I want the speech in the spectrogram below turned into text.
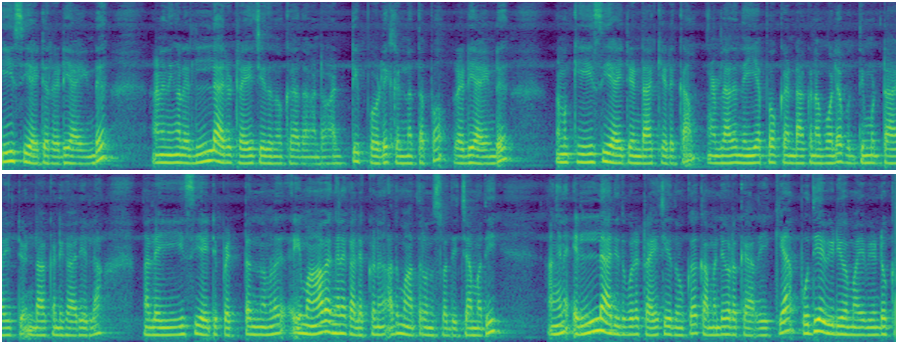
ഈസി ആയിട്ട് റെഡി ആയിട്ടുണ്ട്. അങ്ങനെ നിങ്ങൾ എല്ലാവരും ട്രൈ ചെയ്ത് നോക്കുക. അതാ കണ്ടോ അടിപൊളി കിണ്ണത്തപ്പം റെഡി ആയിട്ടുണ്ട്. നമുക്ക് ഈസി ആയിട്ട് ഉണ്ടാക്കിയെടുക്കാം. അല്ലാതെ നെയ്യപ്പമൊക്കെ ഉണ്ടാക്കുന്ന പോലെ ബുദ്ധിമുട്ടായിട്ട് ഉണ്ടാക്കേണ്ട കാര്യമില്ല. നല്ല ഈസി ആയിട്ട് പെട്ടെന്ന് നമ്മൾ ഈ മാവ് എങ്ങനെ കലക്കണ് അത് മാത്രം ഒന്ന് ശ്രദ്ധിച്ചാൽ മതി. അങ്ങനെ എല്ലാവരും ഇതുപോലെ ട്രൈ ചെയ്ത് നോക്കുക കമന്റുകളൊക്കെ അറിയിക്കുക. പുതിയ വീഡിയോയുമായി വീണ്ടും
